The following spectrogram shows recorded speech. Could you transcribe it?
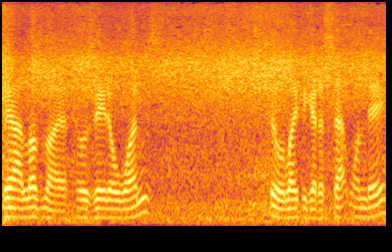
Yeah, I love my Jose 1s. Still would like to get a set one day.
